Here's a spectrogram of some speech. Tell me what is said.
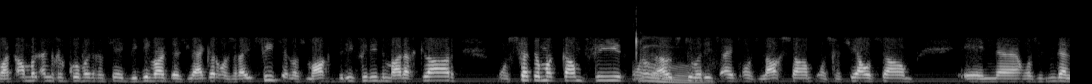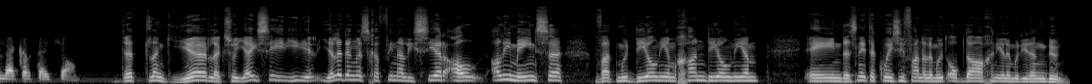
wat almal ingekoop het en gesê, "Weet jy wat, dis lekker, ons ry fiets en ons maak 3 4 in die middag klaar. Ons sit om 'n kampvuur, ons oh. hou stories uit, ons lag saam, ons gesels saam en uh, ons het net 'n lekker tyd saam." Dit klink heerlik. So jy sê hier hele ding is gefinaliseer al al die mense wat moet deelneem gaan deelneem en dis net 'n kwessie van hulle moet opdaag en hulle moet die ding doen.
